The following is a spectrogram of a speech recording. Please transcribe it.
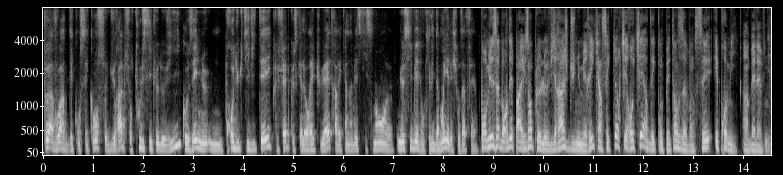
peut avoir des conséquences durables sur tout le cycle de vie, causer une, une productivité plus faible que ce qu'elle aurait pu être avec un investissement euh, mieux ciblé. Donc évidemment, il y a des choses à faire. Pour mieux aborder par exemple le virage du numérique, un secteur qui requiert des compétences avancées est promis un bel avenir.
